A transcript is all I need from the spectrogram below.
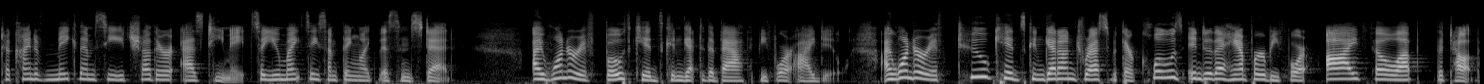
to kind of make them see each other as teammates. So you might say something like this instead I wonder if both kids can get to the bath before I do. I wonder if two kids can get undressed with their clothes into the hamper before I fill up the tub.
